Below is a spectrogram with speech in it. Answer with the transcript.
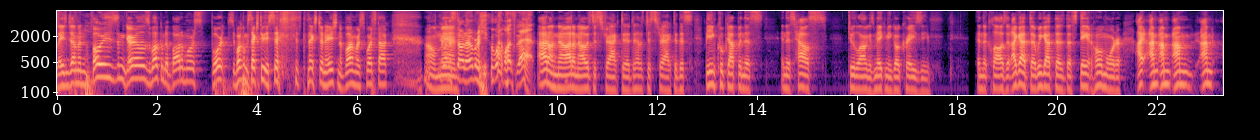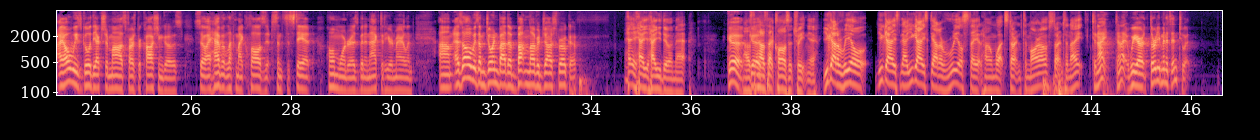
Ladies and gentlemen, boys and girls, welcome to Baltimore Sports. Welcome to Section 336, the next generation of Baltimore Sports Talk. Oh, man. You want to start over? what was that? I don't know. I don't know. I was distracted. I was distracted. This being cooped up in this in this house too long is making me go crazy. In the closet, I got the we got the the stay at home order. I I'm I'm I'm I'm I always go the extra mile as far as precaution goes. So I haven't left my closet since the stay at home order has been enacted here in Maryland. Um, as always, I'm joined by the button lover Josh Roca. Hey, how you, how you doing, Matt? Good, How's, good. how's that closet treating you? You got a real. You guys now. You guys got a real stay at home. What? Starting tomorrow? Starting tonight? Tonight, tonight we are 30 minutes into it.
